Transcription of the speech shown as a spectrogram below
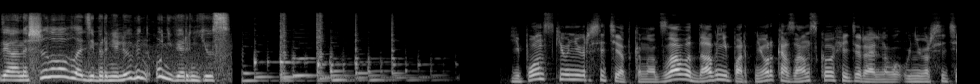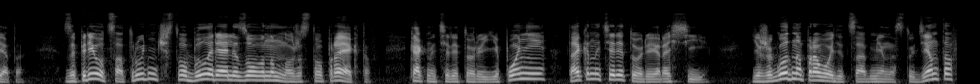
Диана Шилова, Владимир Нелюбин, Univer News. Японский университет Канадзавы – давний партнер Казанского федерального университета. За период сотрудничества было реализовано множество проектов, как на территории Японии, так и на территории России. Ежегодно проводятся обмены студентов,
